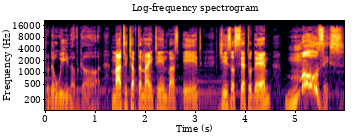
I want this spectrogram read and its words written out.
to the will of God. Matthew chapter 19, verse 8 Jesus said to them, Moses,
